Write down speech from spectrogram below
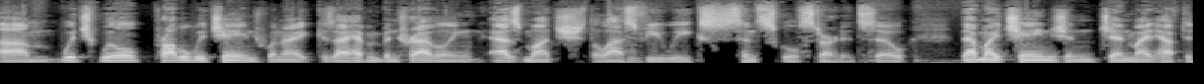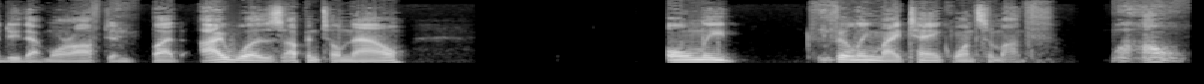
um, which will probably change when I because I haven't been traveling as much the last few weeks since school started. So that might change, and Jen might have to do that more often. But I was up until now only filling my tank once a month. Wow.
